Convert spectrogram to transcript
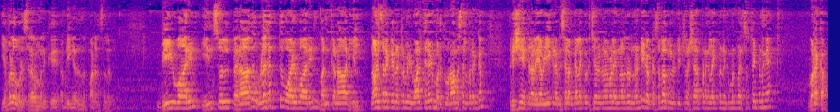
எவ்வளவு ஒரு சிரமம் இருக்கு அப்படிங்கிறது இந்த பாடல் சொல்லுது. வீழ்வாரின் இன்சொல் பெறாது உலகத்து வாழ்வாரின் வன்கனார் இல். நாள் சிறக்க நற்றமிழ் வாழ்த்துகள் மருத்துவ ராமசெல்வரங்கம். ரிஷியத்திராலயா வழியே கிடமை சேலம் கள்ளக்குறிச்சி நன்றி டாக்டர் சுபாகர் ஷேர் பண்ணுங்க லைக் பண்ணுங்க கமெண்ட் பண்ணுங்க சப்ஸ்கிரைப் பண்ணுங்க. வணக்கம்.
